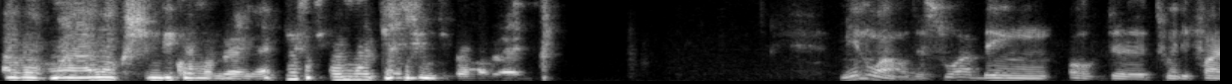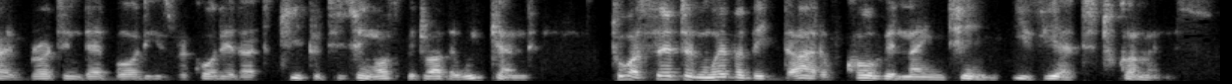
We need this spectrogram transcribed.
abo mwaba kushimbika omulwaire at least omuntu ashinjibwa omulwaire Meanwhile, the swabbing of the 25 brought in dead bodies recorded at Kitwe Teaching Hospital at the weekend to ascertain whether they died of COVID 19 is yet to commence.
